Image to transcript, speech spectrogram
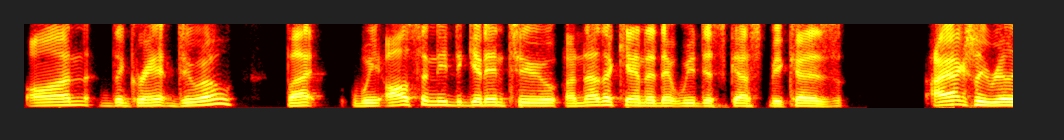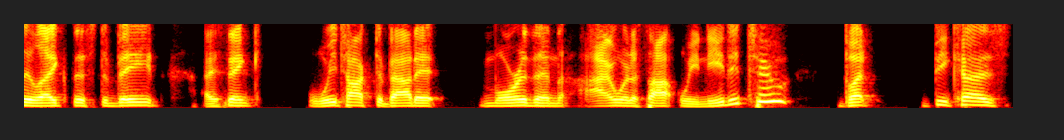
on the Grant duo, but we also need to get into another candidate we discussed because I actually really like this debate. I think we talked about it more than I would have thought we needed to, but because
